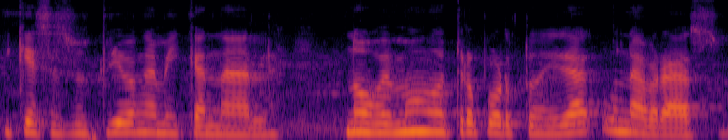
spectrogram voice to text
y que se suscriban a mi canal. Nos vemos en otra oportunidad. Un abrazo.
